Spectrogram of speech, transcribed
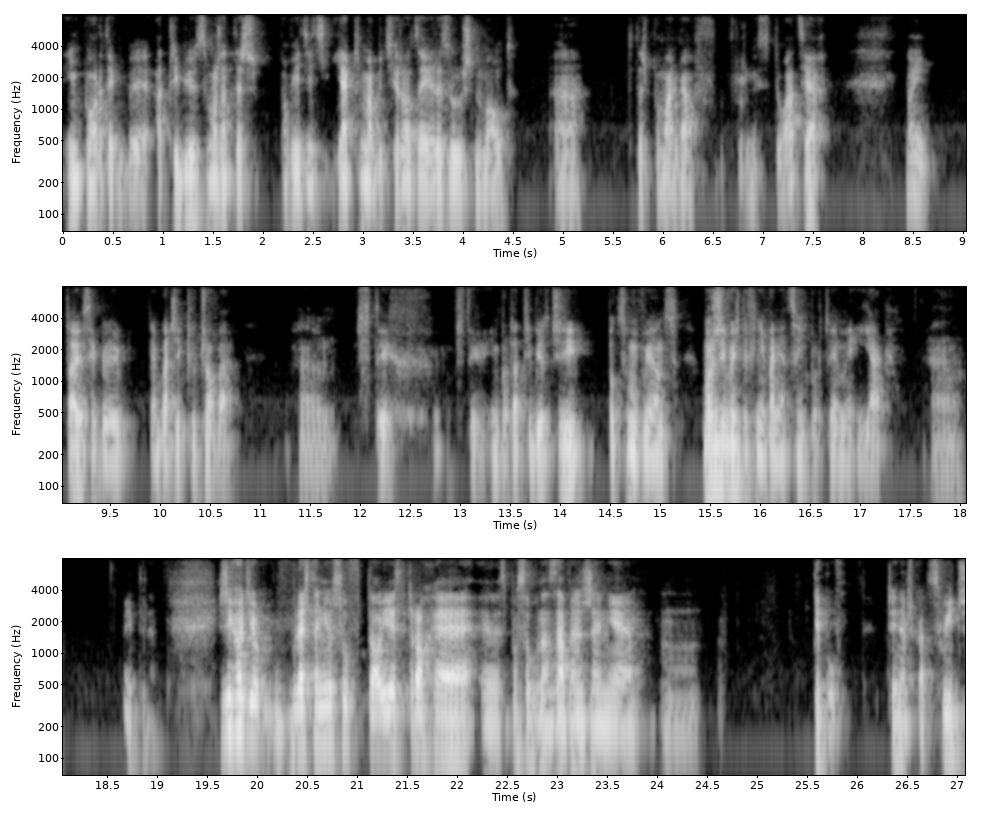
import jakby attributes można też powiedzieć, jaki ma być rodzaj resolution mode. E, to też pomaga w, w różnych sytuacjach. No i to jest jakby najbardziej kluczowe z tych, z tych import attributes, czyli podsumowując, możliwość definiowania, co importujemy i jak. No i tyle. Jeżeli chodzi o resztę newsów, to jest trochę sposobu na zawężenie mm, typów. Czyli na przykład switch,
